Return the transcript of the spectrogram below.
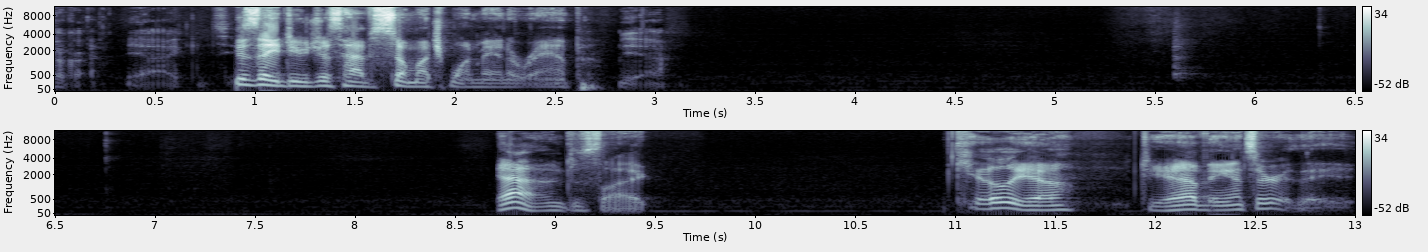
Okay. Yeah, I can see. because they do just have so much one mana ramp. Yeah. Yeah, I'm just like kill ya. Do you have the answer? They,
